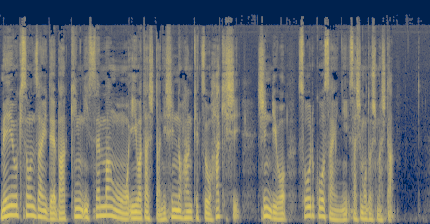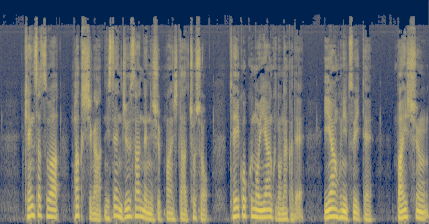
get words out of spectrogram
名誉毀損罪で罰金1000万ウォンを言い渡した2審の判決を破棄し審理をソウル高裁に差し戻しました。検察はパク氏が2013年に出版した著書「帝国の慰安婦」の中で慰安婦について売春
